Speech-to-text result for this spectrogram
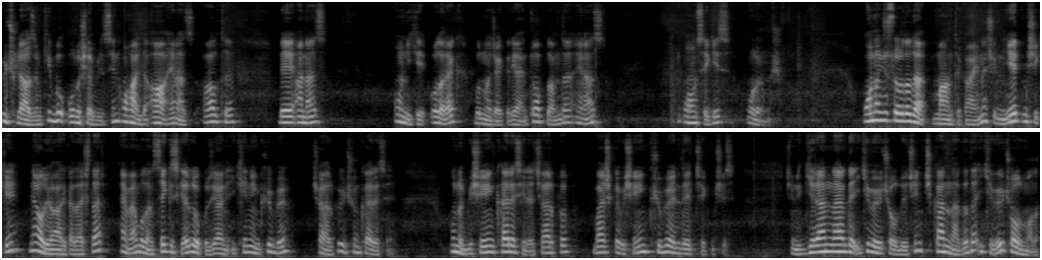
3 lazım ki bu oluşabilsin. O halde A en az 6, B en az 12 olarak bulunacaktır. Yani toplamda en az 18 olurmuş. 10. soruda da mantık aynı. Şimdi 72 ne oluyor arkadaşlar? Hemen bulalım. 8 kere 9 yani 2'nin kübü çarpı 3'ün karesi. Bunu bir şeyin karesiyle çarpıp başka bir şeyin kübü elde edecekmişiz. Şimdi girenlerde 2 ve 3 olduğu için çıkanlarda da 2 ve 3 olmalı.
